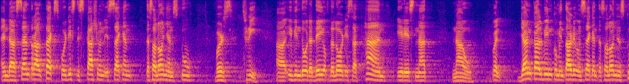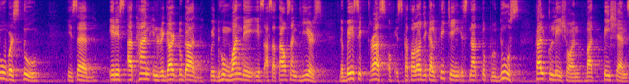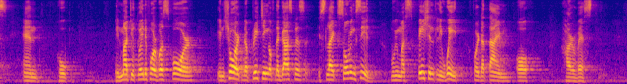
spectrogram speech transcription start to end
And the central text for this discussion is 2 Thessalonians 2, verse 3. Uh, even though the day of the Lord is at hand, it is not now. Well, John Calvin commentary on 2 Thessalonians 2, verse 2, he said, It is at hand in regard to God, with whom one day is as a thousand years. The basic thrust of eschatological teaching is not to produce calculation, but patience and hope. In Matthew 24, verse 4, in short, the preaching of the gospel is like sowing seed. We must patiently wait for the time of harvest.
